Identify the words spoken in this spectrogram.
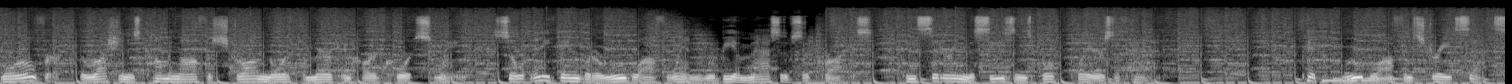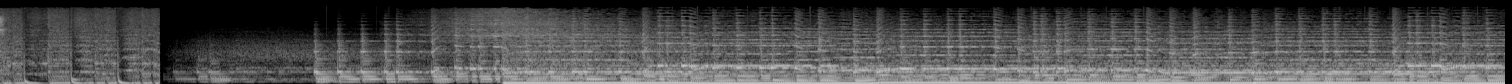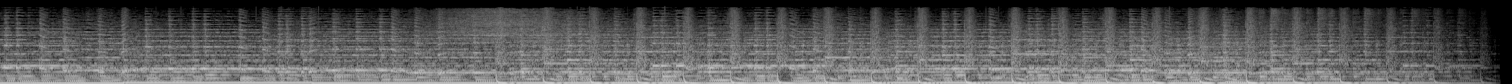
Moreover, the Russian is coming off a strong North American hardcourt swing, so anything but a Rublev win would be a massive surprise, considering the seasons both players have had. Pick Rublev in straight sets.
